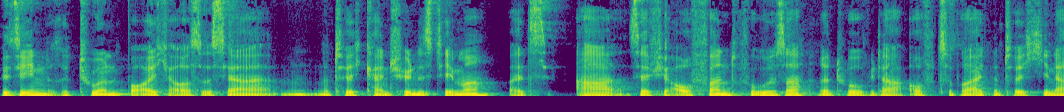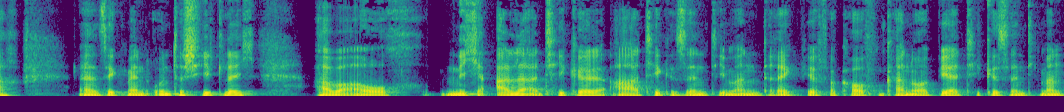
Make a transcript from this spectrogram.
Wie sehen Retouren bei euch aus? Ist ja natürlich kein schönes Thema, weil es A, sehr viel Aufwand verursacht, Retour wieder aufzubereiten, natürlich je nach äh, Segment unterschiedlich, aber auch nicht alle Artikel A-Artikel sind, die man direkt wieder verkaufen kann oder B-Artikel sind, die man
